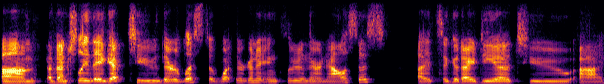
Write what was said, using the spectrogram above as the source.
Um, eventually, they get to their list of what they're going to include in their analysis. Uh, it's a good idea to uh,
